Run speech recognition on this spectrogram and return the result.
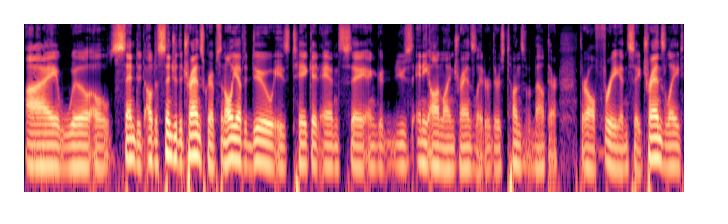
I will I'll send it. I'll just send you the transcripts, and all you have to do is take it and say and use any online translator. There's tons of them out there. They're all free, and say translate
